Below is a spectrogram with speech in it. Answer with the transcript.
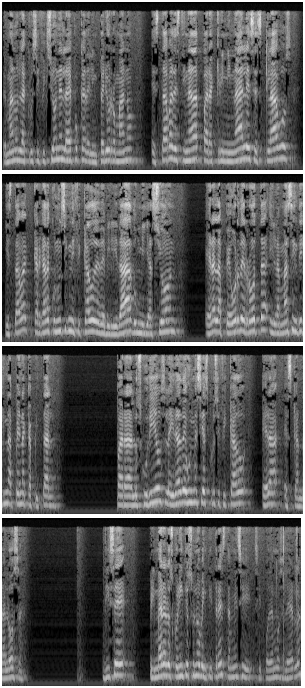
Hermanos, la crucifixión en la época del Imperio Romano estaba destinada para criminales, esclavos, y estaba cargada con un significado de debilidad, humillación. Era la peor derrota y la más indigna pena capital. Para los judíos, la idea de un Mesías crucificado era escandalosa. Dice primero los Corintios 1.23, también si, si podemos leerla.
